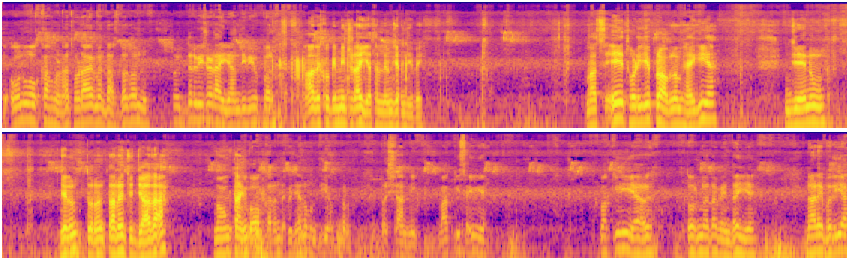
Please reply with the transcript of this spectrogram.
ਤੇ ਉਹਨੂੰ ਔਖਾ ਹੋਣਾ ਥੋੜਾ ਜਿਹਾ, ਮੈਂ ਦੱਸਦਾ ਤੁਹਾਨੂੰ। ਸੋ ਇੱਧਰ ਵੀ ਚੜਾਈ ਜਾਂਦੀ ਵੀ ਉੱਪਰ। ਆਹ ਦੇਖੋ ਕਿੰਨੀ ਚੜਾਈ ਆ, ਥੱਲੇ ਨੂੰ ਜਾਂਦੀ ਪਈ। ਬਸ ਇਹ ਥੋੜੀ ਜਿਹੀ ਪ੍ਰੋਬਲਮ ਹੈਗੀ ਆ ਜੇ ਇਹਨੂੰ ਜਿਹਨੂੰ ਤੁਰਨ ਤਰਨ 'ਚ ਜ਼ਿਆਦਾ ਲੌਂਗ ਟਾਈਮ ਵਾਕ ਕਰਨ ਦੇ ਵਿੱਚ ਇਹਨੂੰ ਹੁੰਦੀ ਆ ਪਰ- ਪਰੇਸ਼ਾਨੀ। ਬਾਕੀ ਸਹੀ ਹੈ। ਬਾਕੀ ਯਾਰ, ਤੁਰਨਾ ਤਾਂ ਪੈਂਦਾ ਹੀ ਹੈ। ਨਾਲੇ ਵਧੀਆ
